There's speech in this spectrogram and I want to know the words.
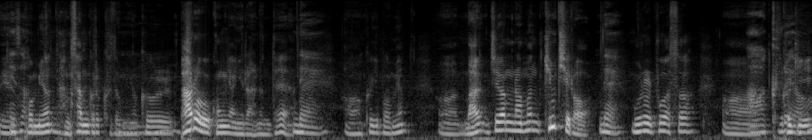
에 그래서? 보면 항상 그렇거든요. 음. 그걸 바로 공양이라 하는데, 네. 어, 거기 보면, 어, 마지막 남은 김치로 네. 물을 부어서, 어, 아? 거기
